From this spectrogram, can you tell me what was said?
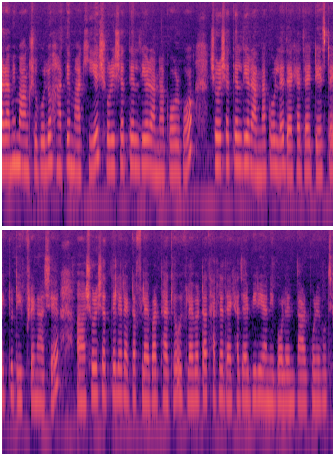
আর আমি মাংসগুলো হাতে মাখিয়ে সরিষার তেল দিয়ে রান্না করব। সরিষার তেল দিয়ে রান্না করলে দেখা যায় টেস্টটা একটু ডিফারেন্ট আসে। সরিষার তেলের একটা ফ্লেভার থাকে। ওই ফ্লেভারটা থাকলে দেখা যায় বিরিয়ানি বলেন, তারপরে হচ্ছে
